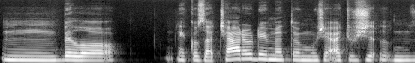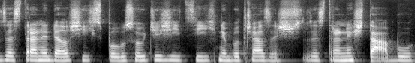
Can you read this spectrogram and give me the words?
mm, bylo jako za čárou, dejme tomu, že ať už ze strany dalších spolusoutěžících nebo třeba ze, ze strany štábu,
